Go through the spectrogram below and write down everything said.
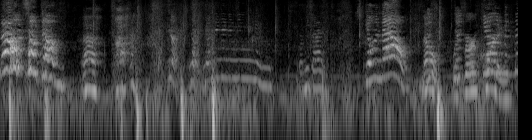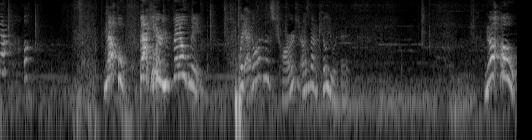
no, it's so dumb. Uh, No, no, no, no, no, no, no, no, no. Let me die. Kill him now. no, we're, Just we're kill him recording. now. Oh, No, back here. You failed me. Wait, I don't have this charged. I was about to kill you with it. No.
